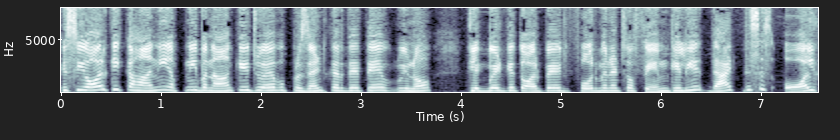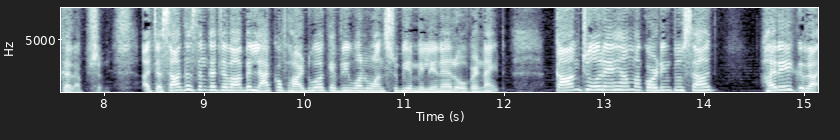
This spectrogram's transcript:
किसी और की कहानी अपनी बना के जो है वो प्रेजेंट कर देते हैं यू नो क्लिक बेट के तौर पे फोर मिनट्स ऑफ़ फेम के लिए. That this is all corruption अच्छा साद हसन का जवाब है lack of hard work every one wants to be millionaire overnight काम चोर हैं हम अकॉर्डिंग टू साद हर एक रा,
